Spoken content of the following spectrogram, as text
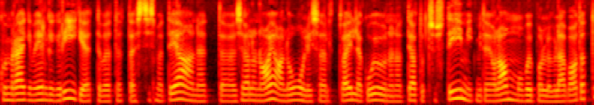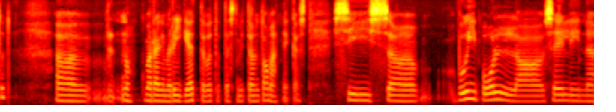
kui me räägime eelkõige riigiettevõtetest, siis ma tean, et seal on ajalooliselt välja kujunenud teatud süsteemid, mida ei ole ammu võib-olla üle vaadatud noh, kui me räägime riigiettevõtetest, mitte ainult ametnikest, siis äh, võib-olla selline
